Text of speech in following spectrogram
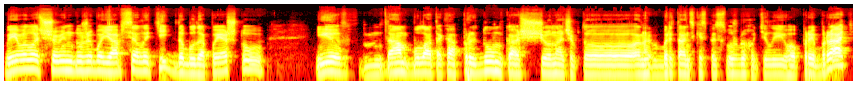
Виявилось, що він дуже боявся летіти до Будапешту, і там була така придумка, що, начебто, британські спецслужби хотіли його прибрати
